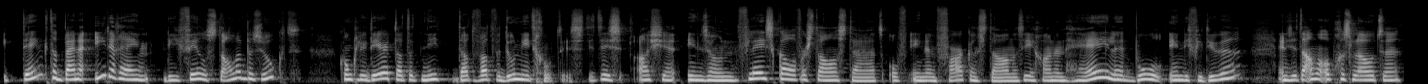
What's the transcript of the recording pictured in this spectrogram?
ik denk dat bijna iedereen die veel stallen bezoekt, concludeert dat, het niet, dat wat we doen niet goed is. Dit is als je in zo'n vleeskalverstal staat of in een varkenstal, dan zie je gewoon een heleboel individuen. En die zitten allemaal opgesloten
